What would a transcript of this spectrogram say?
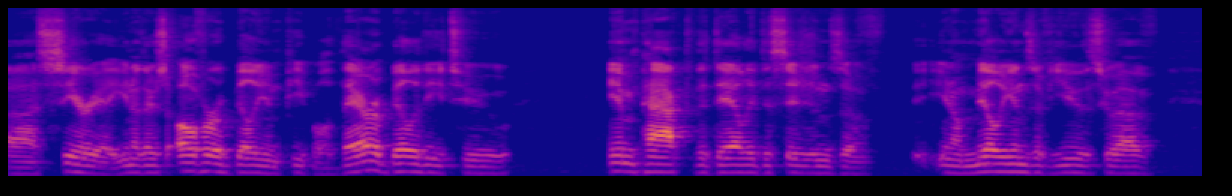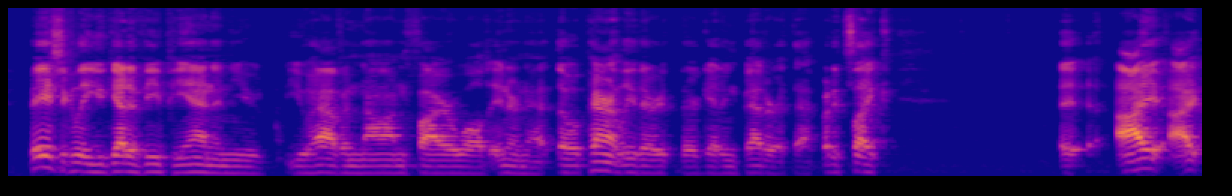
uh, Syria. You know, there's over a billion people. Their ability to impact the daily decisions of you know millions of youths who have basically you get a VPN and you you have a non-firewalled internet. Though apparently they're they're getting better at that. But it's like I I,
